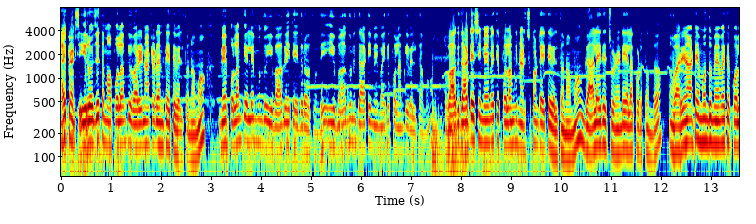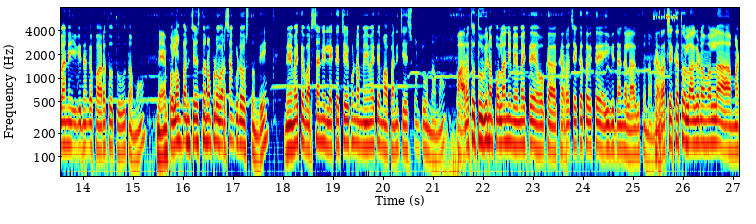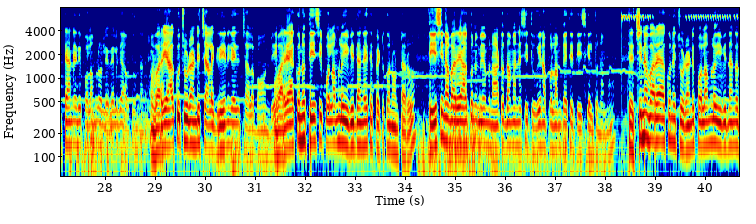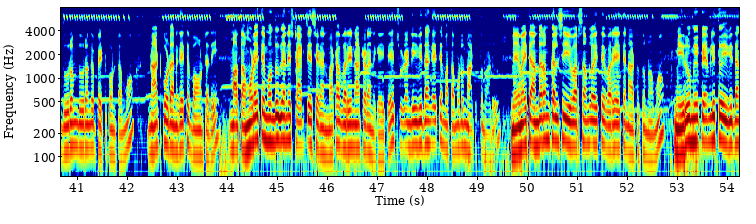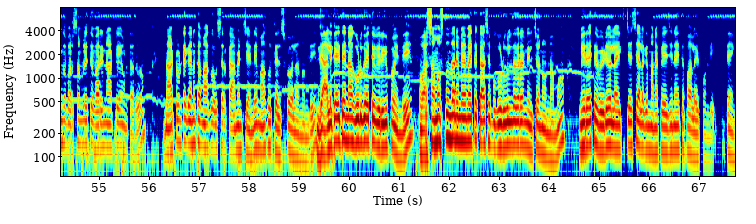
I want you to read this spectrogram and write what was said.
Hi friends ఈ రోజైతే అయితే మా పొలంకి వరి నాటడానికి అయితే వెళ్తున్నాము. మేము పొలంకి వెళ్ళే ముందు ఈ వాగు అయితే ఎదురవుతుంది. ఈ వాగుని దాటి మేమైతే పొలంకి వెళ్తాము. వాగు దాటేసి మేమైతే పొలంకి నడుచుకుంటూ అయితే వెళ్తున్నాము. గాలి అయితే చూడండి ఎలా కొడుతుందో. వరి నాటే ముందు మేమైతే పొలాన్ని ఈ విధంగా పారతో తవ్వుతాము మేము పొలం పని చేస్తున్నప్పుడు వర్షం కూడా వస్తుంది. మేమైతే వర్షాన్ని లెక్క చేయకుండా మేమైతే మా పని చేసుకుంటూ ఉన్నాము. పారతో తువ్విన పొలాన్ని మేమైతే ఒక కర్ర చెక్కతో అయితే ఈ విధంగా లాగుతున్నాము. కర్ర చెక్కతో లాగడం వల్ల ఆ మట్టి అనేది పొలంలో లెవెల్గా అవుతుంది వరి ఆకు చూడండి చాలా గ్రీన్గా అయితే చాలా బాగుంది. వరి ఆకును తీసి పొలంలో ఈ విధంగా అయితే పెట్టుకొని ఉంటారు. తీసిన వరి ఆకును మేము నాటుదామనేసి దువ్విన పొలంకి అయితే తీసుకెళ్తున్నాము. తెచ్చిన వరి ఆకుని చూడండి. పొలంలో ఈ విధంగా దూరం దూరంగా పెట్టుకుంటాము. నాటుకోవడానికి అయితే బాగుంటుంది. మా తమ్ముడైతే ముందుగానే స్టార్ట్ చేశాడనమాట వరి నాటడానికి అయితే చూడండి ఈ విధంగా అయితే మా తమ్ముడు నాటుతున్నాడు. మేమైతే అందరం కలిసి ఈ వర్షంలో అయితే వరి అయితే నాటుతున్నాము. మీరు మీ ఫ్యామిలీతో ఈ విధంగా వర్షంలో అయితే వరి నాటే ఉంటారు. నాటుంటే కనుక మాకు ఒకసారి కామెంట్ చేయండి. మాకు తెలుసుకోవాలని ఉంది. గాలికైతే నా గొడుగు అయితే విరిగిపోయింది. వర్షం వస్తుందని మేమైతే కాసేపు గొడుగుల దగ్గర నిల్చొని ఉన్నాము. మీరైతే వీడియో లైక్ చేసి అలాగే మన పేజీని అయితే ఫాలో అయిపోండి. థ్యాంక్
